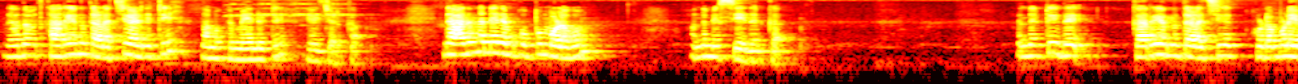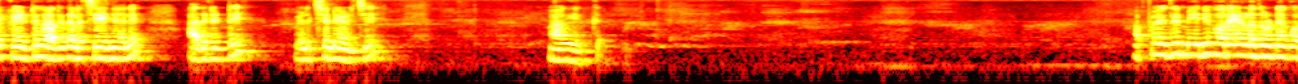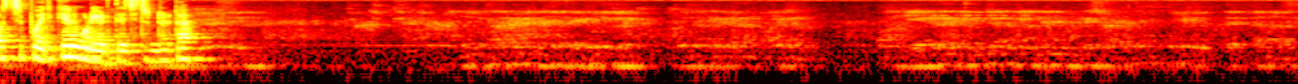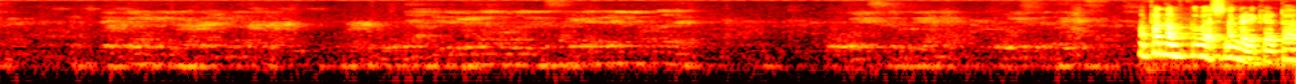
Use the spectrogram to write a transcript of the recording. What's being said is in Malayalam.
ഇതൊന്ന് കറി ഒന്ന് തിളച്ച് കഴിഞ്ഞിട്ട് നമുക്ക് മീനിട്ട് വേവിച്ചെടുക്കാം. ഇത് ആദ്യം തന്നെ നമുക്ക് ഉപ്പും മുളകും ഒന്ന് മിക്സ് ചെയ്ത് ചെയ്തെടുക്കാം. എന്നിട്ട് ഇത് കറി ഒന്ന് തിളച്ച് കുടംപുളിയൊക്കെ ഇട്ട് കറി തിളച്ച് കഴിഞ്ഞാൽ അതിലിട്ട് വെളിച്ചെണ്ണ ഒഴിച്ച് വാങ്ങി അപ്പോൾ ഇത് മീൻ കുറേ ഉള്ളതുകൊണ്ട് ഞാൻ കുറച്ച് പൊരിക്കാനും കൂടി എടുത്ത് വെച്ചിട്ടുണ്ട് കേട്ടോ. അപ്പം നമുക്ക് ഭക്ഷണം കഴിക്കാം കേട്ടോ.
